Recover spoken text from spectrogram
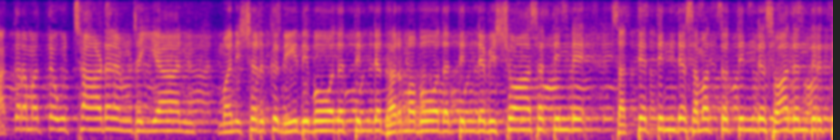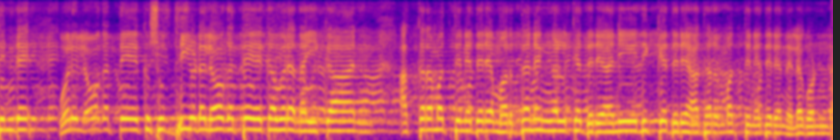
അക്രമത്തെ ഉച്ചാടനം ചെയ്യാൻ മനുഷ്യർക്ക് നീതിബോധത്തിന്റെ ധർമ്മബോധത്തിന്റെ വിശ്വാസത്തിന്റെ സത്യത്തിന്റെ സമത്വത്തിന്റെ സ്വാതന്ത്ര്യത്തിന്റെ ഒരു ലോകത്തേക്ക് ശുദ്ധിയുടെ ലോകത്തേക്ക് അവരെ നയിക്കാൻ അക്രമത്തിനെതിരെ മർദ്ദനങ്ങൾക്കെതിരെ അനീതിക്കെതിരെ അധർമ്മത്തിനെതിരെ നിലകൊണ്ട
